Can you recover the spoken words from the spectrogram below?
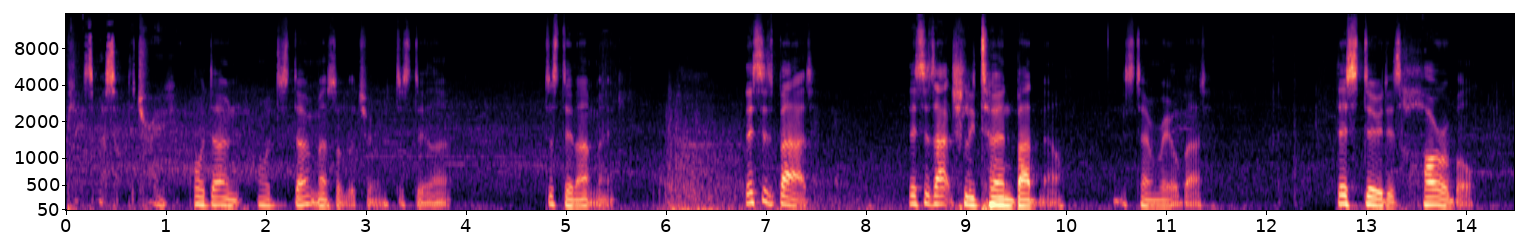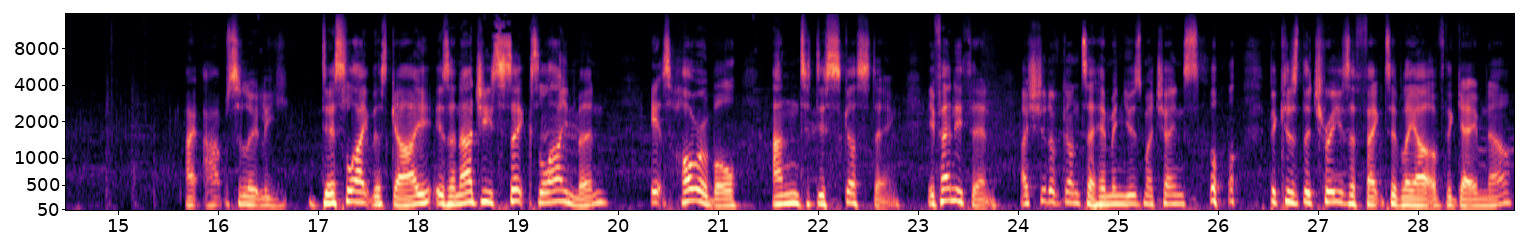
Please mess up the tree. Or don't. Or just don't mess up the tree. Just do that. Just do that, mate. This is bad. This has actually turned bad now. It's turned real bad. This dude is horrible. I absolutely dislike this guy. Is an Agi 6 lineman. It's horrible and disgusting. If anything, I should have gone to him and used my chainsaw because the tree is effectively out of the game now.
